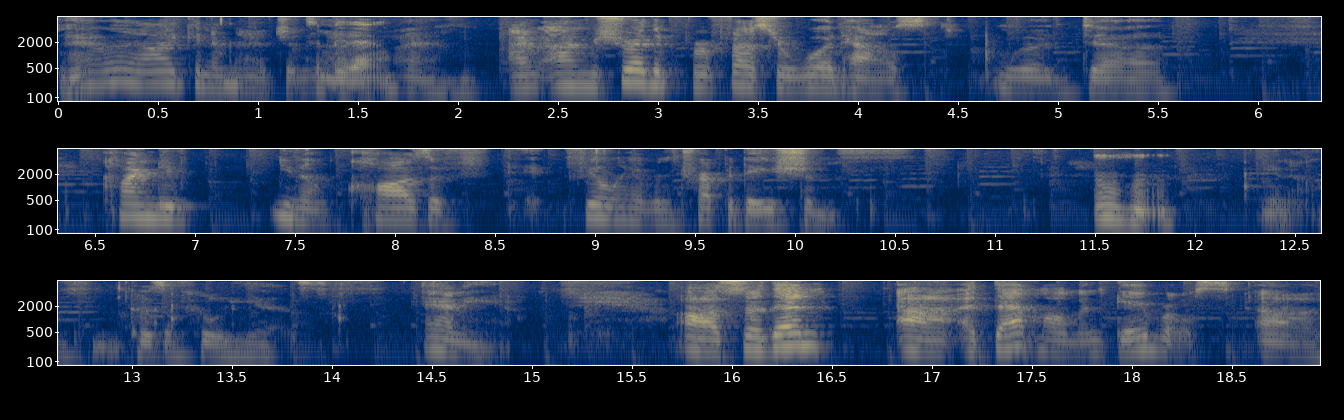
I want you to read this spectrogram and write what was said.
Yeah, I can imagine. To be that. I- I'm, I'm sure that Professor Wodehouse would uh, kind of, you know, cause a f- feeling of intrepidation, hmm you know, because of who he is. Anyhow, uh, so then uh, at that moment, Gabriel uh,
